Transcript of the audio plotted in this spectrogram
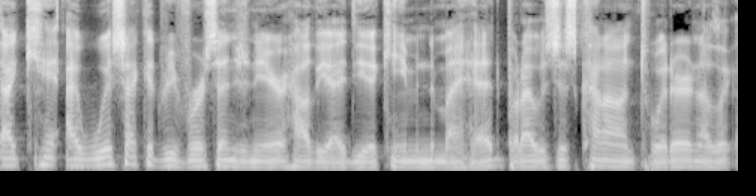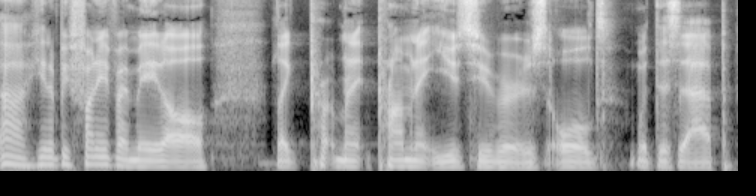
I can't I wish I could reverse engineer how the idea came into my head, but I was just kind of on Twitter and I was like, oh, you know, it'd be funny if I made all like prominent, prominent YouTubers old with this app,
